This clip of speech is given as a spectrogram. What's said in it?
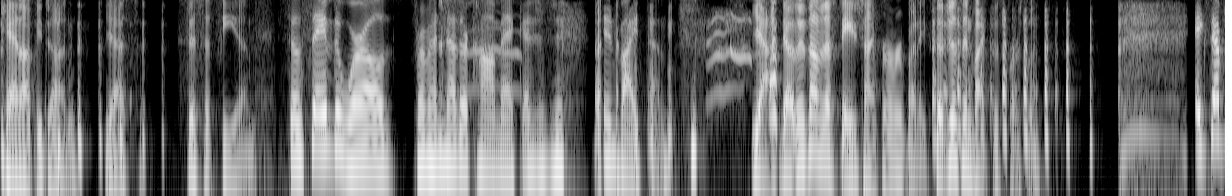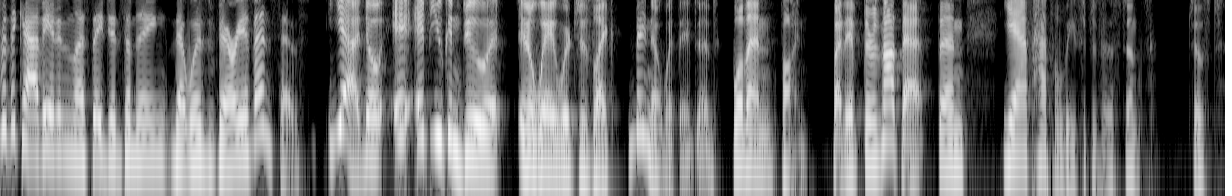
Cannot be done. Yes. Sisyphean. so save the world from another comic and just invite them Yeah, no, there's not enough stage time for everybody. So just invite this person. Except for the caveat unless they did something that was very offensive Yeah, no, if you can do it in a way which is like they know what they did, well, then fine. But if there's not that, then yeah, path of least resistance. Just,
